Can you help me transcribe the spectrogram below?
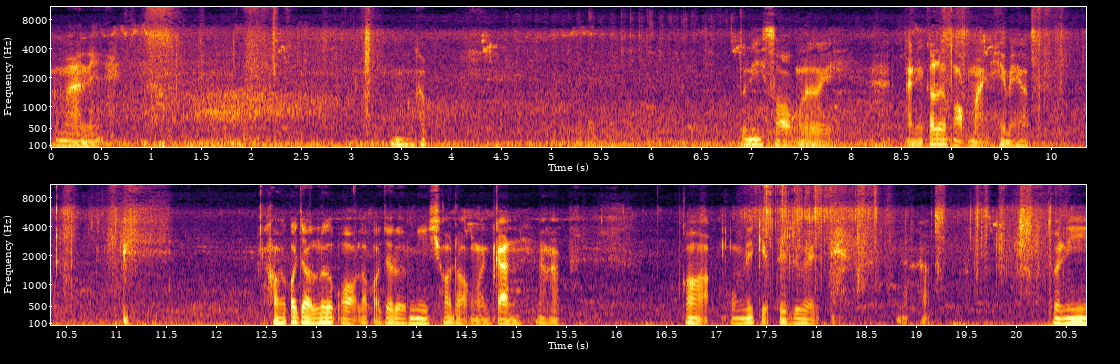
ประมาณนี้ครับ ตัวนี้สองเลย อันนี้ก็เริ่มออกใหม่ เห็นไหมครับเขาก็จะเริ่มออกแล้วก็จะเริ่มมีช่อดอกเหมือนกันนะครับ ก็คงได้เก็บเรื่อยๆนะครับ ตัวนี้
